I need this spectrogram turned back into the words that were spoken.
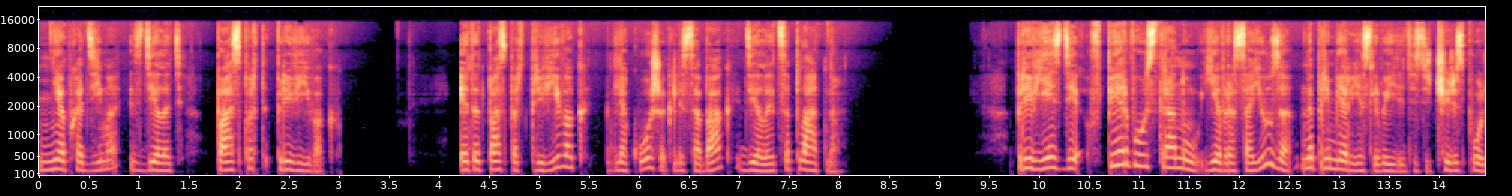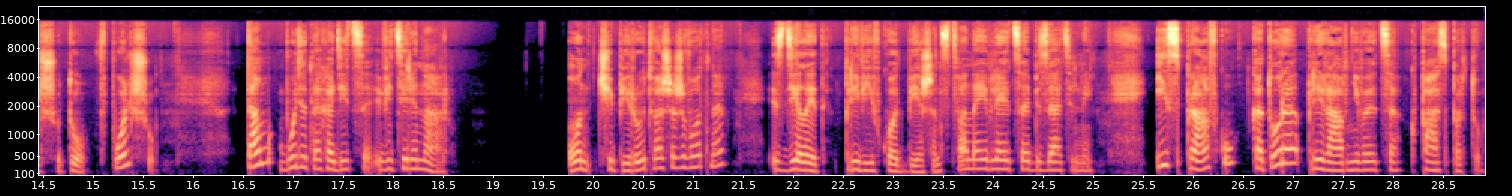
необходимо сделать паспорт прививок. Этот паспорт прививок для кошек или собак делается платно. При въезде в первую страну Евросоюза, например, если вы едете через Польшу, то в Польшу, там будет находиться ветеринар. Он чипирует ваше животное, сделает прививку от бешенства, она является обязательной, и справку, которая приравнивается к паспорту.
